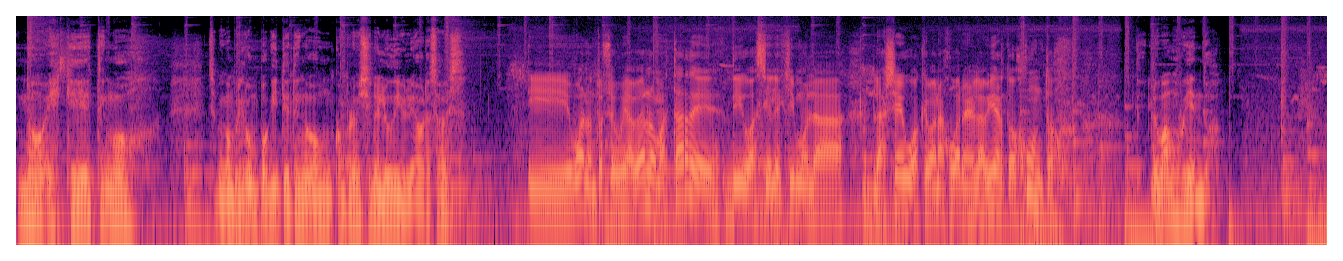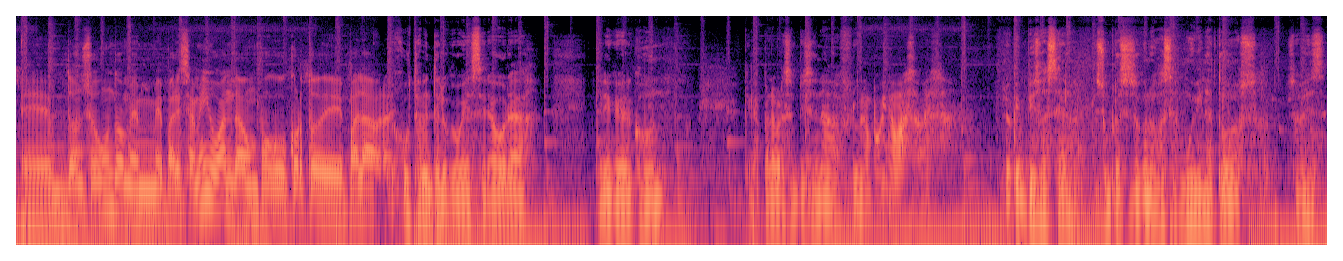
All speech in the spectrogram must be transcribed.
No, es que tengo... Se me complicó un poquito y tengo un compromiso ineludible ahora, ¿sabes? Y bueno, entonces voy a verlo más tarde. Digo, así elegimos la, la yegua que van a jugar en el abierto juntos. Lo vamos viendo. Eh, don Segundo, me, me parece a mí o anda un poco corto de palabras? Justamente lo que voy a hacer ahora tiene que ver con que las palabras empiecen a fluir un poquito más, ¿sabes? Lo que empiezo a hacer es un proceso que nos va a hacer muy bien a todos, ¿sabes?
